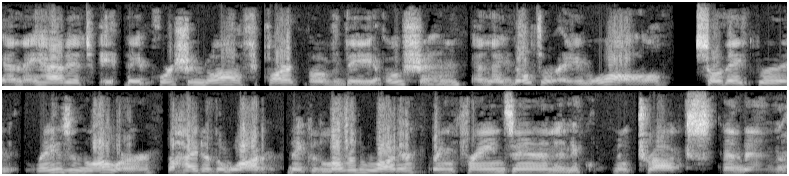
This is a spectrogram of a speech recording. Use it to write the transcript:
and they had it. They portioned off part of the ocean, and they built a, wall so they could raise and lower the height of the water. They could lower the water, bring cranes in and equipment trucks, and then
